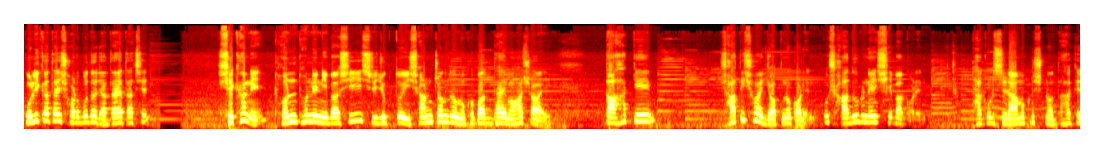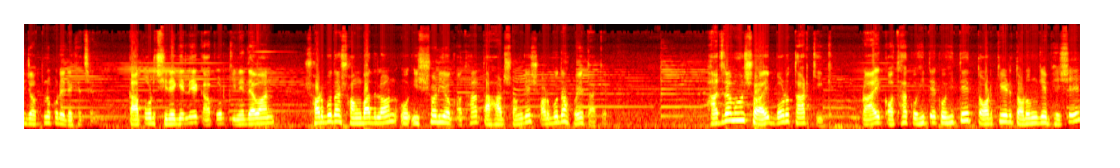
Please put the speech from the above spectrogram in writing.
কলিকাতায় সর্বদা যাতায়াত আছে। সেখানে ঠনঠনে নিবাসী শ্রীযুক্ত ঈশানচন্দ্র মুখোপাধ্যায় মহাশয় তাহাকে সাতিশয় যত্ন করেন ও নেই সেবা করেন। ঠাকুর শ্রীরামকৃষ্ণ তাহাকে যত্ন করে রেখেছেন। কাপড় ছিঁড়ে গেলে কাপড় কিনে দেওয়ান সর্বদা সংবাদ লন ও ঈশ্বরীয় কথা তাহার সঙ্গে সর্বদা হয়ে থাকে। হাজরা মহাশয় বড় তার্কিক। প্রায় কথা কহিতে কহিতে তর্কের তরঙ্গে ভেসে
